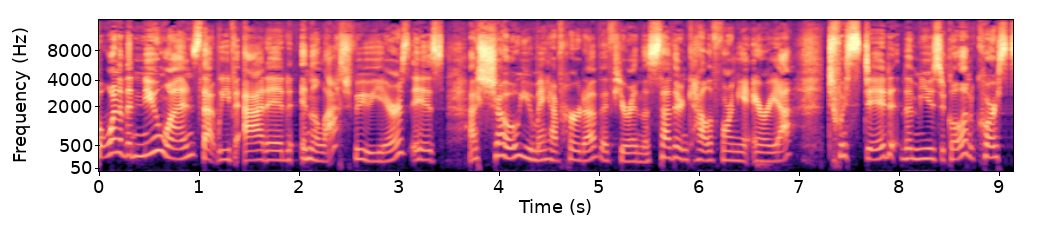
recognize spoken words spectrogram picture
But one of the new ones that we've added in the last few years is a show you may have heard of if you're in the Southern California area, Twisted the Musical. And of course,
